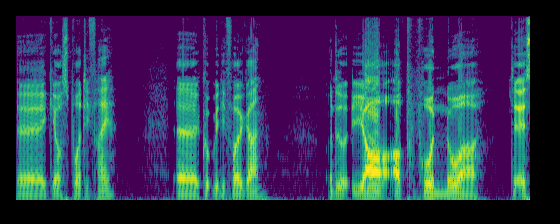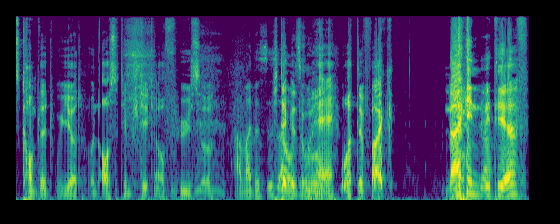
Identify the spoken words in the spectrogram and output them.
Äh, geh auf Spotify. Äh, guck mir die Folge an. Und so, ja, apropos Noah. Der ist komplett weird. Und außerdem steht er auf Füße. Aber das ist Ich denke auch so, so. hä? What the fuck? Nein, WTF!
